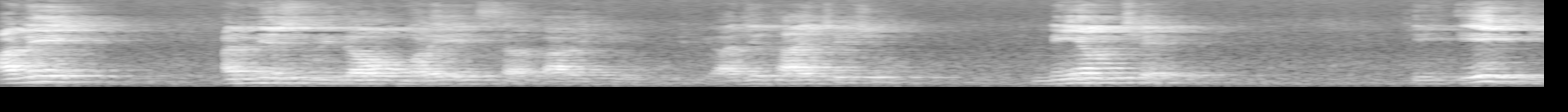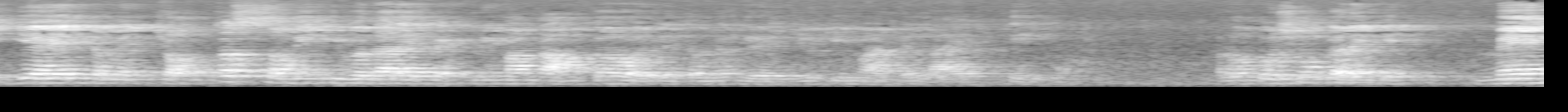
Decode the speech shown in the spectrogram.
અને અન્ય સુવિધાઓ મળે સરકારે જોવું જોઈએ આજે થાય છે શું? નિયમ છે. કે એક જગ્યાએ તમે ચોક્કસ સમયથી વધારે ફેક્ટરીમાં કામ કરો એટલે તમે ગ્રેજ્યુટી માટે લાયક થઈ જાઓ લોકો શું કરે કે, મેં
